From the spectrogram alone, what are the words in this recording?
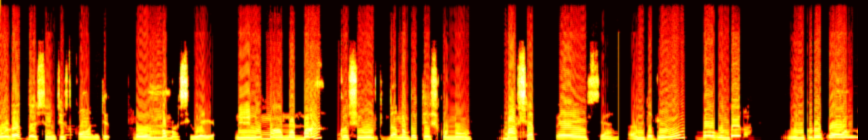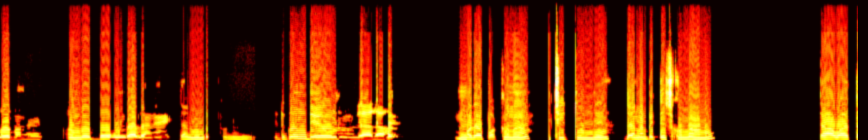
కూడా దర్శనం చేసుకోండి. ఓం నమ శివయ్య నేను మా అమ్మమ్మ ఒక శివుడికి దండం పెట్టేసుకున్నాను. మా చెప్పేసాం అందరూ బాగుండాలని నేను బాగుండాలని అందరూ బాగుండాలని దండం పెట్టుకున్నాను. ఇదిగోని దేవుడు ఉండాలా మరో పక్కన చెట్టు ఉంది. దండం పెట్టేసుకున్నాను. తర్వాత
